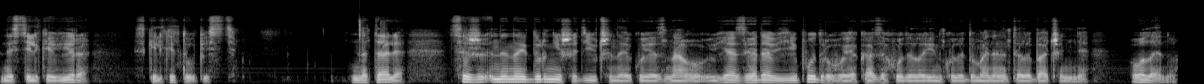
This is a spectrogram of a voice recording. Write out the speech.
Не стільки віра, скільки тупість. Наталя це ж не найдурніша дівчина, яку я знав. Я згадав її подругу, яка заходила інколи до мене на телебачення Олену.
